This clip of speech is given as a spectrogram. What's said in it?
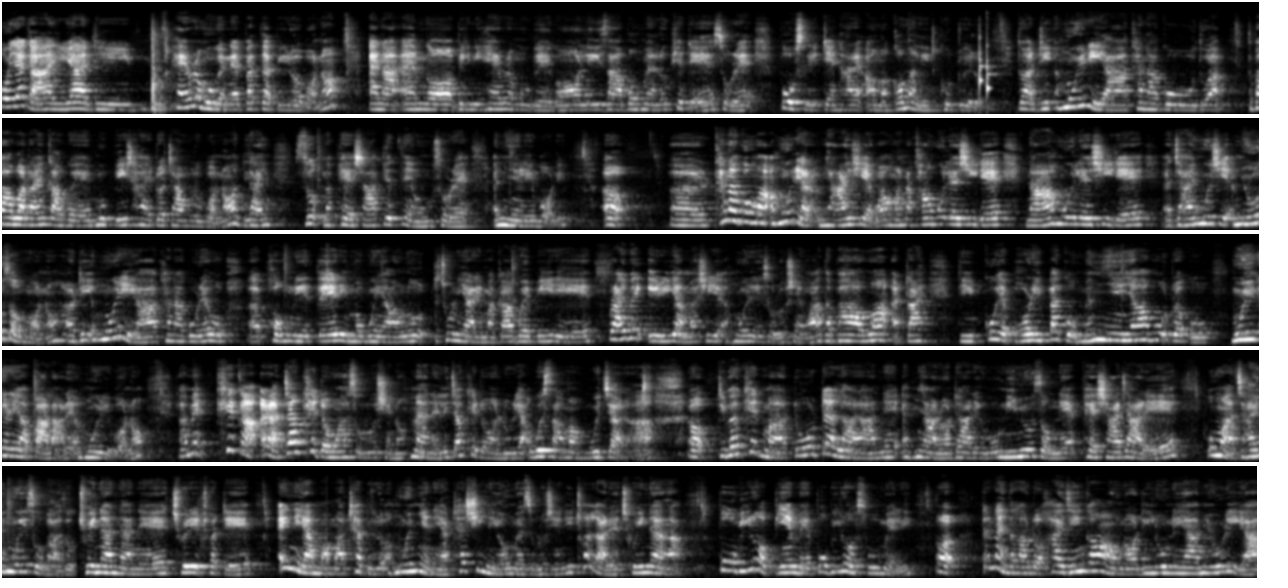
ဟိုရက်ကဒီကဒီ hair removal နဲ့ပတ်သက်ပြီးတော့ဗောနော် NRM ကော bikini hair removal ကောလေးစားပုံမှန်လို့ဖြစ်တယ်ဆိုတော့ post လေးတင်ထားတဲ့အောက်မှာ comment လေးတစ်ခုတွေ့လို့သူကဒီအမွှေးတွေကခန္ဓာကိုယ်သူကတဘာဝတိုင်းကာကွယ်မှုပေးထားတဲ့အတွက်ကြောင့်မလို့ဗောနော်ဒီတိုင်းဇွတ်မဖယ်ရှားပြစ်တင်ဘူးဆိုတော့အမြင်လေးဗောလေအဲ့တော့ အဲခန္ဓာကိုယ်မှာအမွှေးတွေကတော့အများကြီးရှိရကွာ။ဥပမာနှာခေါင်းမွှေးလည်းရှိတယ်၊နားမွှေးလည်းရှိတယ်၊အဂျိုင်းမွှေးရှိတယ်အမျိုးစုံပေါ့နော်။အဲ့တော့ဒီအမွှေးတွေကခန္ဓာကိုယ်ထဲကိုအဲဖုံတွေသဲတွေမဝင်အောင်လို့တချို့နေရာတွေမှာကာကွယ်ပေးတယ်။ private area မှာရှိတဲ့အမွှေးတွေဆိုလို့ရှိရင်ကွာသဘာဝအတိုင်းဒီကိုယ့်ရဲ့ body part ကိုမမြင်ရဖို့အတွက်ကိုမွေးကလေးကပါလာတဲ့အမွှေးတွေပေါ့နော်။ဒါပေမဲ့ခစ်ကအဲ့ဒါကြောက်ခစ်တုံးကဆိုလို့ရှိရင်တော့မှန်တယ်လေကြောက်ခစ်တုံးကလူတွေကအဝတ်စားမှမွေးကြတာ။အဲ့တော့ဒီဘက်ခစ်မှာတိုးတက်လာတာနဲ့အမျှတော့ဒါတွေကိုနှီးမျိုးစုံနဲ့ဖယ်ရှားကြတယ်။ဥပမာဂျိုင်းမွေးဆိုပါစို့ချွေးနန်းနန်းနဲ့ချွေးတွေထွက်တယ်။အဲ့နေရာမှာမှထပ်ပြီးတော့အမွေးမြင်တွေကထပ်ရှိနေအောင်မယ်ဆိုလို့ရှိရင်ဒီထွက်လာတဲ့ချွေးနန်းကပို့ပြီးတော့ပြင်းမယ်ပို့ပြီးတော့ဆိုးမယ်လေ။အဲ့တော့ တက်နိုင်တဲ့လောက်တော့ hygiene ကောင်းအောင်တော့ဒီလိုနေရာမျိုးတွေက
